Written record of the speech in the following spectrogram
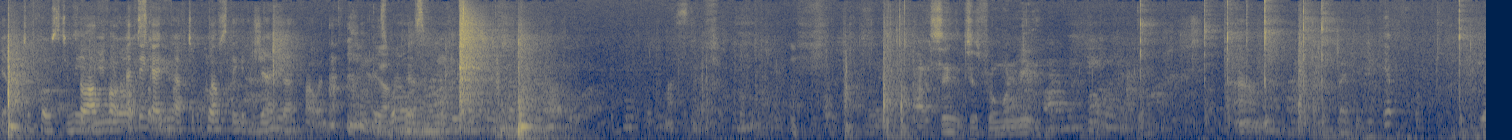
You have to post a meeting, I'll and you fo- I also, think I- you have to post the agenda Forward that to you. as well as meetings. Must have. A lot of signatures for one meeting. Um, You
